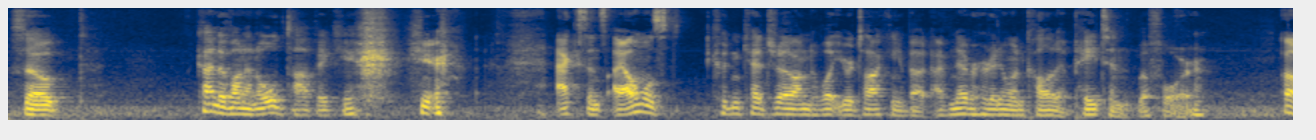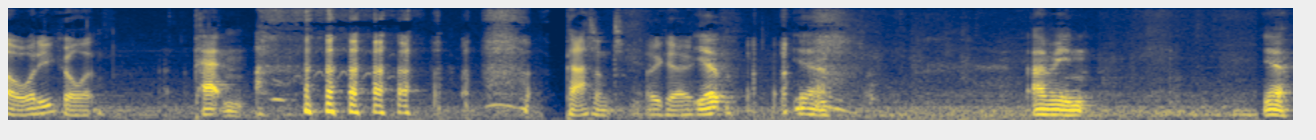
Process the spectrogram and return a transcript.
so, kind of on an old topic here. Here, accents. I almost couldn't catch on to what you were talking about. I've never heard anyone call it a patent before. Oh, what do you call it? Patent. Patent. Okay. Yep. Yeah. I mean, yeah.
